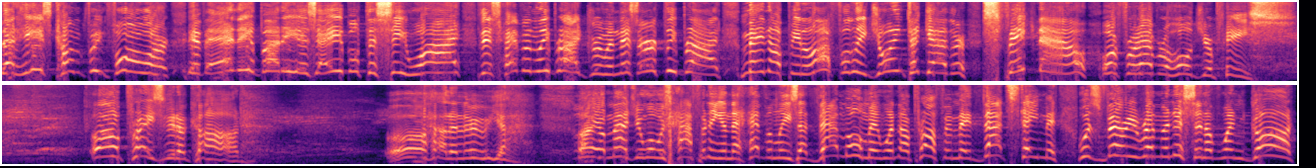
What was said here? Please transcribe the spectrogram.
that he's coming forward. If anybody is able to see why this heavenly bridegroom and this earthly bride may not be lawfully joined together, speak now or forever hold your peace. Oh, praise be to God. Oh, hallelujah. I imagine what was happening in the heavenlies at that moment when our prophet made that statement was very reminiscent of when God,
